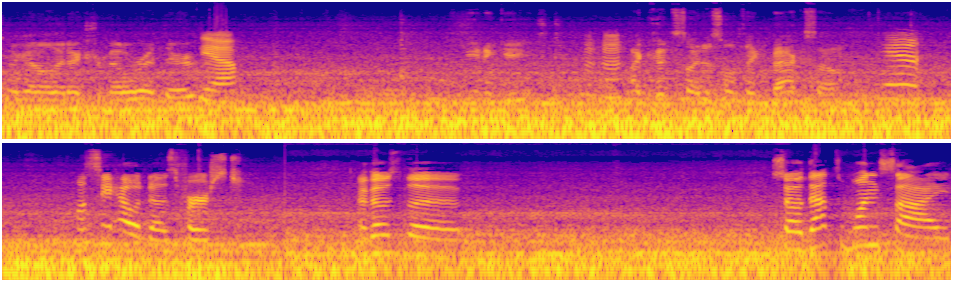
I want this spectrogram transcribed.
So I got all that extra metal right there yeah. being engaged. Mm -hmm. I could slide this whole thing back some. Yeah. Let's see how it does first. Are those the. So that's one side,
